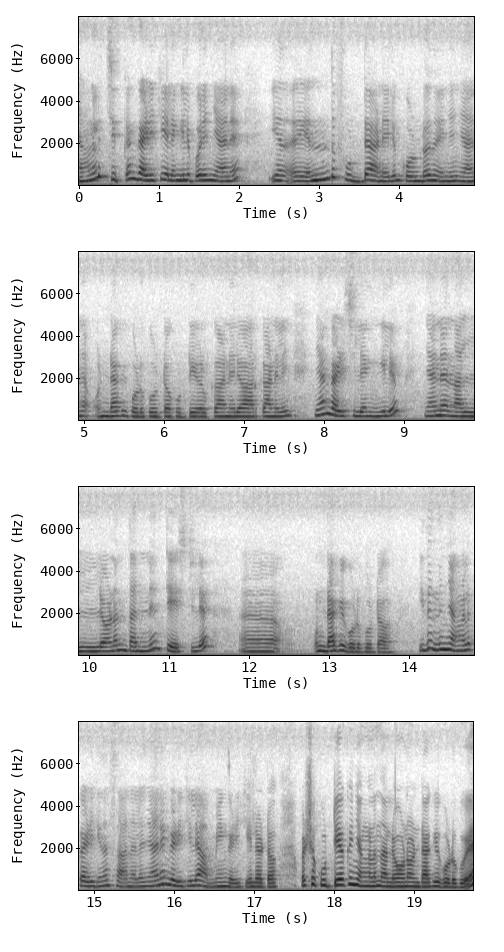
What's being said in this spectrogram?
ഞങ്ങൾ ചിക്കൻ കഴിക്കില്ലെങ്കിൽ പോലും ഞാൻ എന്ത് ഫുഡാണേലും കൊണ്ടുവന്ന് കഴിഞ്ഞാൽ ഞാൻ ഉണ്ടാക്കി കൊടുക്കും കേട്ടോ കുട്ടികൾക്കാണേലും ആർക്കാണേലും. ഞാൻ കഴിച്ചില്ലെങ്കിലും ഞാൻ നല്ലോണം തന്നെ ടേസ്റ്റിൽ ഉണ്ടാക്കി കൊടുക്കും കേട്ടോ. ഇതൊന്നും ഞങ്ങൾ കഴിക്കുന്ന സാധനമല്ല. ഞാനും കഴിക്കില്ല അമ്മയും കഴിക്കില്ല കേട്ടോ. പക്ഷെ കുട്ടികൾക്ക് ഞങ്ങൾ നല്ലോണം ഉണ്ടാക്കി കൊടുക്കുവേ.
